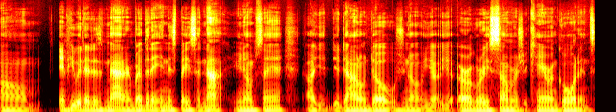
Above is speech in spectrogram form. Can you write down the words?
um, and people that just matter, whether they're in this space or not. You know what I'm saying? Uh, your, your Donald Does, you know, your your Earl Grey Summers, your Karen Gordons,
